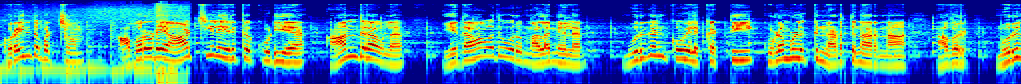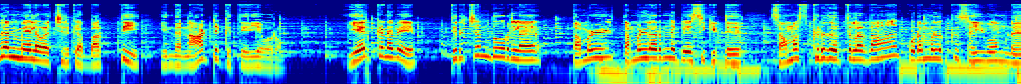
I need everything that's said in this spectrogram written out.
குறைந்தபட்சம் அவருடைய ஆட்சியில் இருக்கக்கூடிய ஆந்திராவில் ஏதாவது ஒரு மலை மேலே முருகன் கோயிலை கட்டி குழம்புழுக்கு நடத்தினார்னா அவர் முருகன் மேலே வச்சிருக்க பக்தி இந்த நாட்டுக்கு தெரிய வரும். ஏற்கனவே திருச்செந்தூரில் தமிழ் தமிழர்னு பேசிக்கிட்டு சமஸ்கிருதத்தில் தான் குடமுழுக்கு செய்வோம்னு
